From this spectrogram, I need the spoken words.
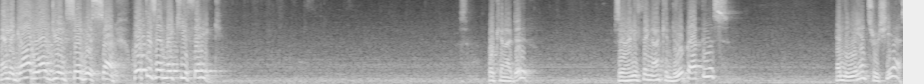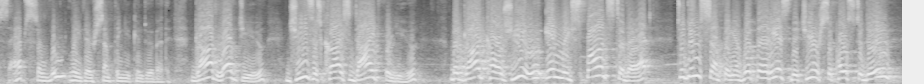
And that God loved you and sent his son. What does that make you think? What can I do? Is there anything I can do about this? And the answer is yes, absolutely there's something you can do about it. God loved you. Jesus Christ died for you. But God calls you in response to that to do something. And what that is that you're supposed to do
